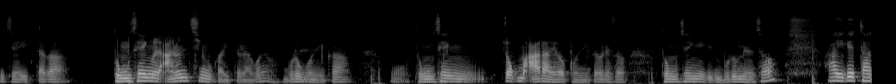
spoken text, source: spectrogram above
이제 이따가 동생을 아는 친구가 있더라고요. 물어보니까 뭐 동생 조금 알아요. 보니까 그래서 동생에게 물으면서 아 이게 다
